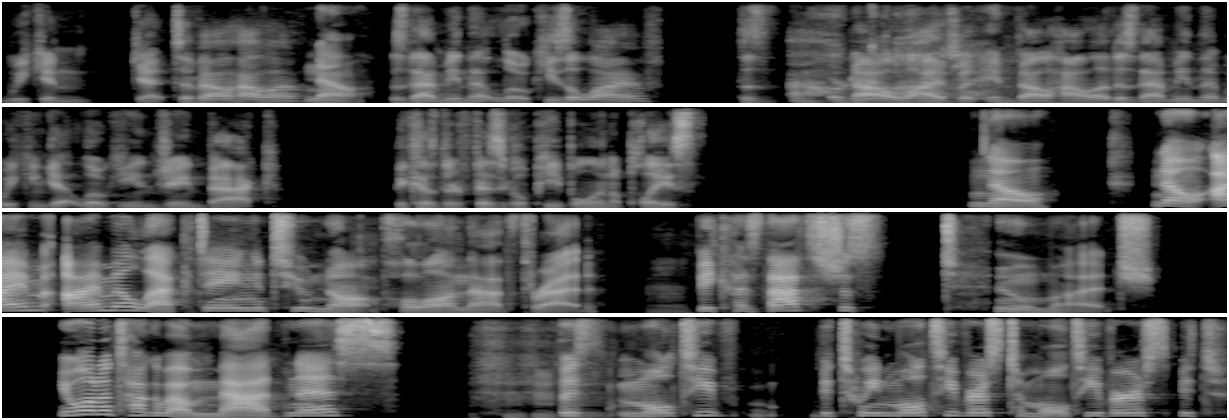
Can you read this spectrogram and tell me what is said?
we can get to Valhalla? No. Does that mean that Loki's alive? Does Oh, or not alive, but in Valhalla? Does that mean that we can get Loki and Jane back because they're physical people in a place? No. No, I'm I'm electing to not pull on that thread Mm. because that's just too much. You want to talk about madness? Bes- multi between multiverse to multiverse bet-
